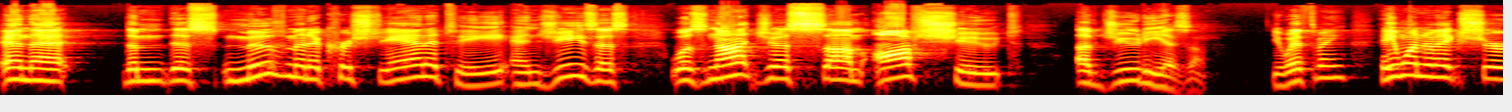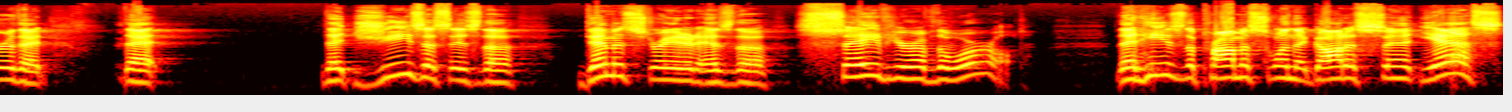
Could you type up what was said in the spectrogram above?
And that the, this movement of Christianity and Jesus was not just some offshoot of Judaism. You with me? He wanted to make sure that, that, that Jesus is the demonstrated as the Savior of the world. That he's the promised one that God has sent, yes,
